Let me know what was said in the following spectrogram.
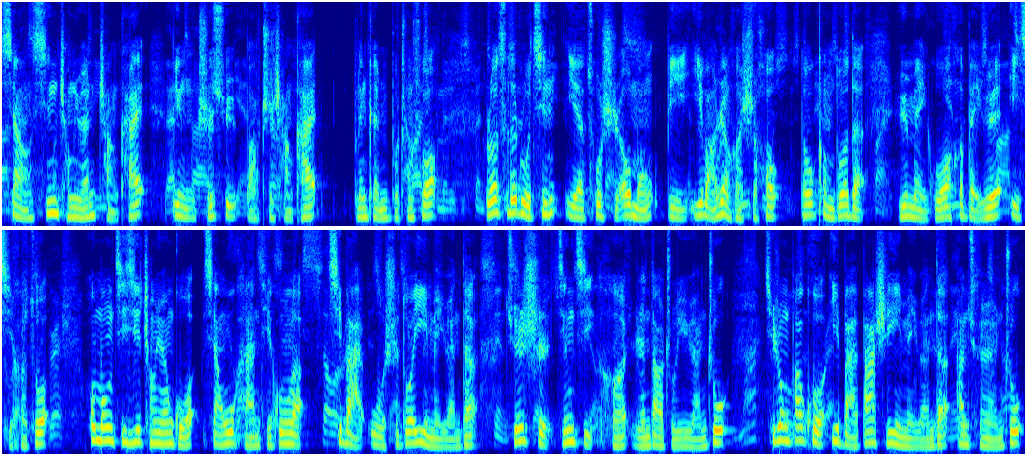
向新成员敞开，并持续保持敞开。林肯补充说，俄罗斯的入侵也促使欧盟比以往任何时候都更多的与美国和北约一起合作。欧盟及其成员国向乌克兰提供了七百五十多亿美元的军事、经济和人道主义援助，其中包括一百八十亿美元的安全援助。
